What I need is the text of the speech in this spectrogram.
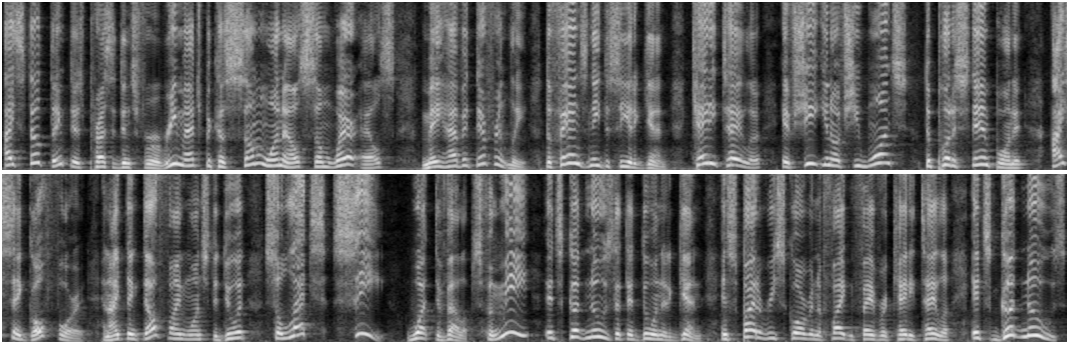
I still think there's precedence for a rematch because someone else, somewhere else, may have it differently. The fans need to see it again. Katie Taylor, if she, you know, if she wants to put a stamp on it, I say go for it. And I think Delphine wants to do it. So let's see what develops. For me, it's good news that they're doing it again. In spite of rescoring the fight in favor of Katie Taylor, it's good news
